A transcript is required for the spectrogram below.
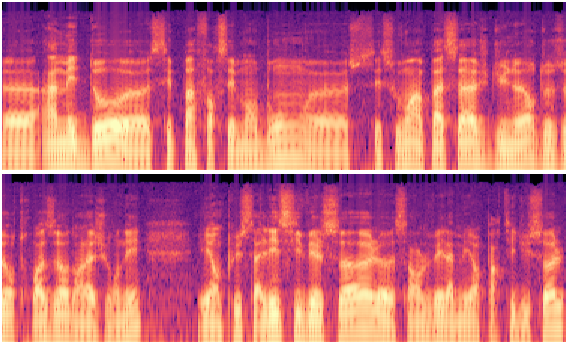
un mètre d'eau, c'est pas forcément bon. c'est souvent un passage d'une heure, deux heures, trois heures dans la journée et en plus ça lessivé le sol, ça enlevé la meilleure partie du sol.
